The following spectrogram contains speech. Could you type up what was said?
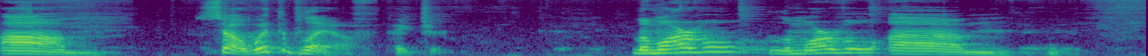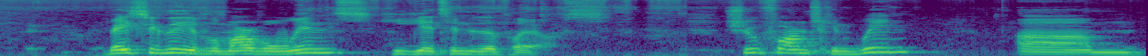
Um, so with the playoff picture, Lamarvel, Lamarvel, um, basically, if Lamarvel wins, he gets into the playoffs. Schrute Farms can win, um,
